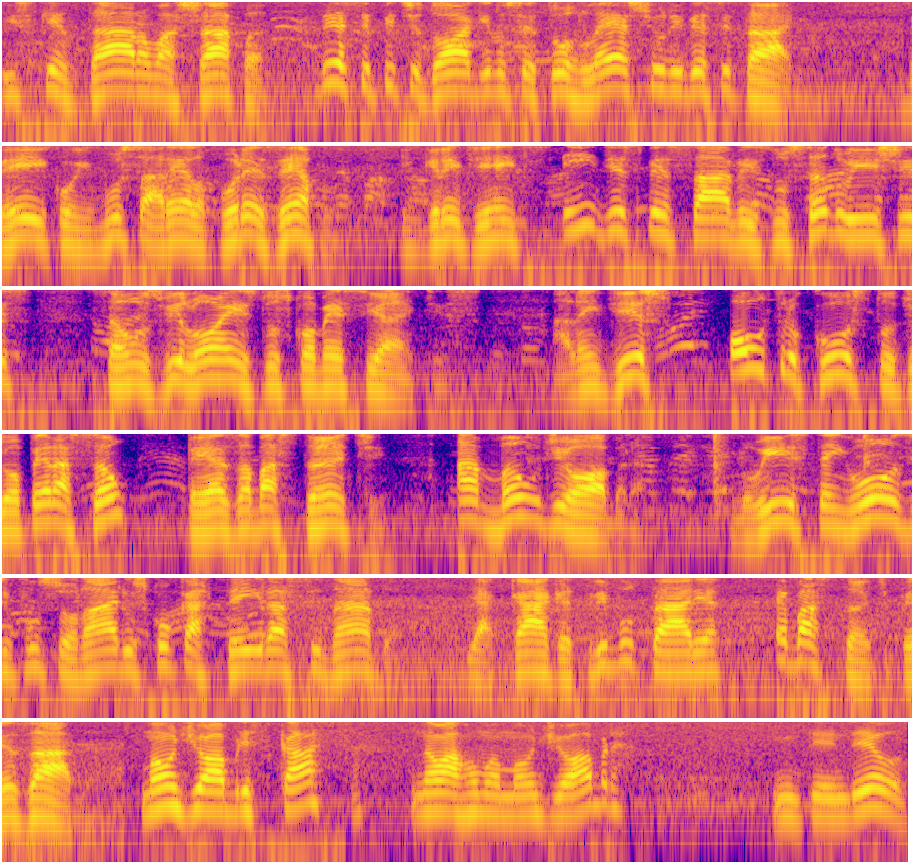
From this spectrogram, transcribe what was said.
esquentaram a chapa desse pit dog no setor leste universitário. Bacon e mussarela, por exemplo, ingredientes indispensáveis nos sanduíches, são os vilões dos comerciantes. Além disso, outro custo de operação pesa bastante: a mão de obra. Luiz tem 11 funcionários com carteira assinada e a carga tributária é bastante pesada. Mão de obra escassa, não arruma mão de obra. Entendeu?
